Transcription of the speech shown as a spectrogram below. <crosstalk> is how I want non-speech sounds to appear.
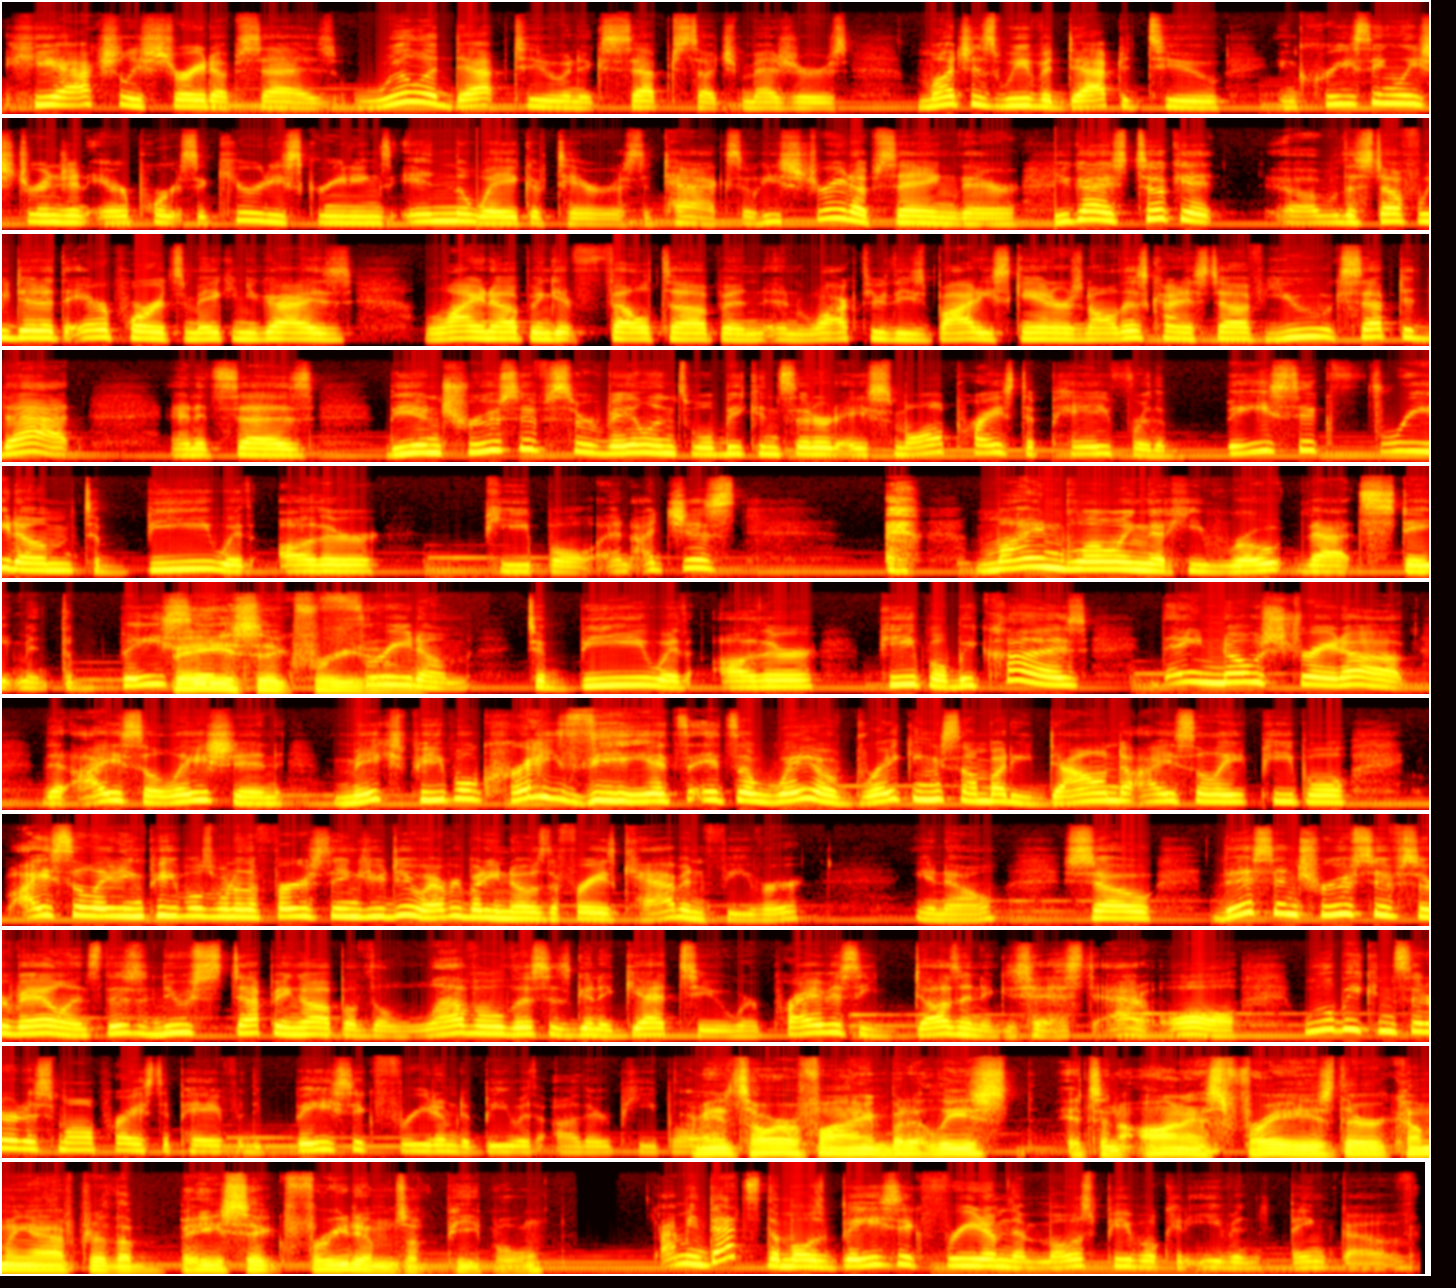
he actually straight up says, We'll adapt to and accept such measures, much as we've adapted to increasingly stringent airport security screenings in the wake of terrorist attacks. So he's straight up saying there, You guys took it, uh, the stuff we did at the airports, making you guys line up and get felt up and, and walk through these body scanners and all this kind of stuff. You accepted that. And it says, the intrusive surveillance will be considered a small price to pay for the basic freedom to be with other people. And I just <laughs> mind blowing that he wrote that statement the basic, Basic freedom. freedom to be with other people because they know straight up that isolation makes people <laughs> crazy. It's it's a way of breaking somebody down to isolate people. Isolating people is one of the first things you do. Everybody knows the phrase cabin fever you know? So, this intrusive surveillance, this new stepping up of the level this is going to get to, where privacy doesn't <laughs> exist at all, will be considered a small price to pay for the basic freedom to be with other people. I mean, it's horrifying, but at least it's an honest phrase. They're coming after the basic freedoms of people. I mean, that's the most basic freedom that most people could even think of.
